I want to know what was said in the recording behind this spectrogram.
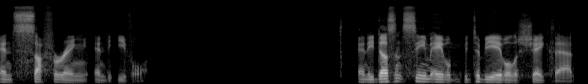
and suffering and evil. And he doesn't seem able to be able to shake that.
